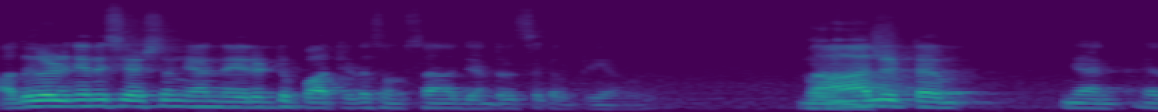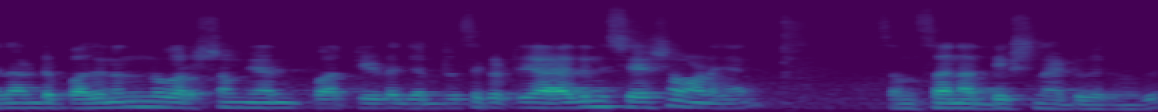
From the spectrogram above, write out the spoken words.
അത് കഴിഞ്ഞതിന് ശേഷം ഞാൻ നേരിട്ട് പാർട്ടിയുടെ സംസ്ഥാന ജനറൽ സെക്രട്ടറി ആവുന്നു നാല് ടേം ഞാൻ ഏതാണ്ട് പതിനൊന്ന് വർഷം ഞാൻ പാർട്ടിയുടെ ജനറൽ സെക്രട്ടറി ആയതിന് ശേഷമാണ് ഞാൻ സംസ്ഥാന അധ്യക്ഷനായിട്ട് വരുന്നത്.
